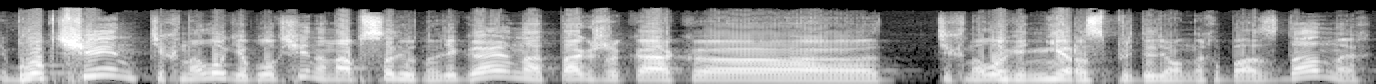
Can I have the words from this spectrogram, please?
Блокчейн, технология блокчейна, она абсолютно легальна, так же как э, технология нераспределенных баз данных.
